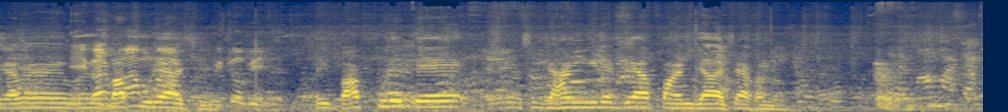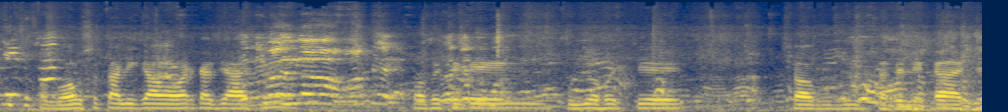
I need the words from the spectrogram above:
গ্রামে বাপপুরে আছে। এই বাপপুরেতে জাহাঙ্গীরের দেওয়া পাঞ্জা আছে এখনও। বংশ তালিকা আমার কাছে আছে। কবে থেকে পুজো হচ্ছে সব তাতে লেখা আছে।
